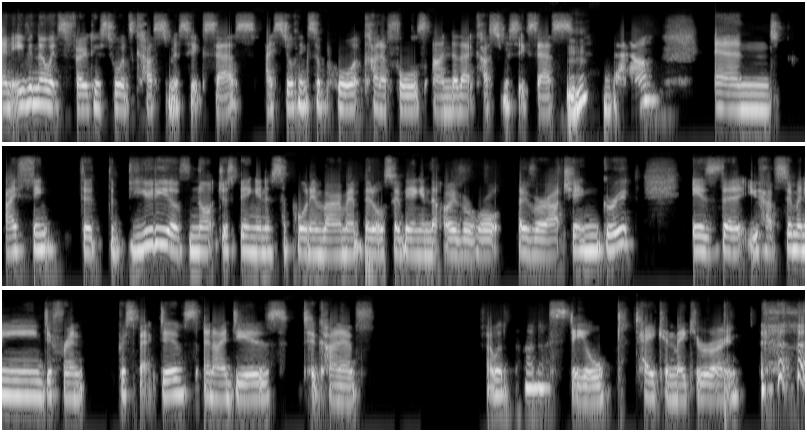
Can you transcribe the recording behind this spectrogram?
And even though it's focused towards customer success, I still think support kind of falls under that customer success mm-hmm. banner. And I think that the beauty of not just being in a support environment, but also being in the overall overarching group is that you have so many different perspectives and ideas to kind of I would steal, take and make your own.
